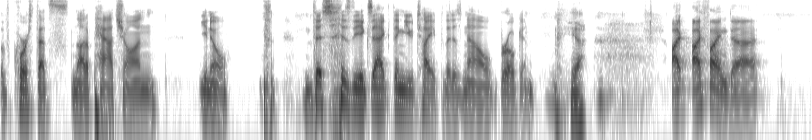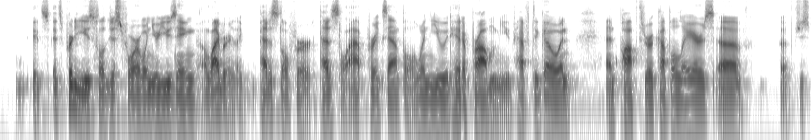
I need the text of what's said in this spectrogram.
of course, that's not a patch on, you know, this is the exact thing you type that is now broken. yeah. I, I find uh, it's it's pretty useful just for when you're using a library like Pedestal for Pedestal app, for example. When you would hit a problem, you'd have to go and, and pop through a couple layers of, of just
